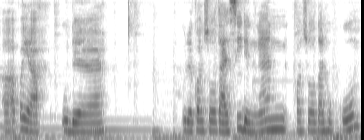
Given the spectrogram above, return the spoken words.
uh, apa ya udah udah konsultasi dengan konsultan hukum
